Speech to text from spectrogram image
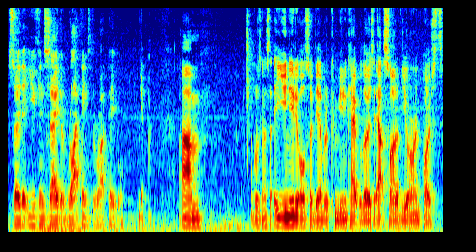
so that you can say the right thing to the right people. Yeah. Um, what I was going to say, you need to also be able to communicate with those outside of your own posts.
